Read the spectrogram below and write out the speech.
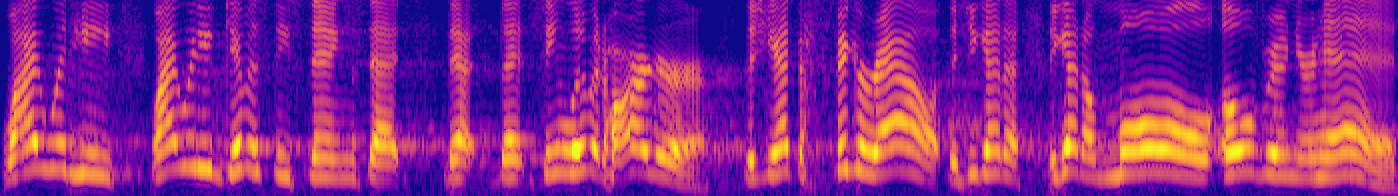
Why would He, why would he give us these things that, that, that seem a little bit harder, that you have to figure out, that you gotta, you gotta mull over in your head?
